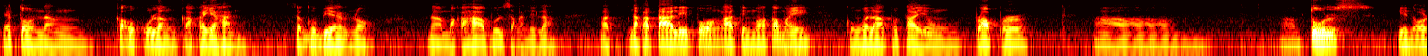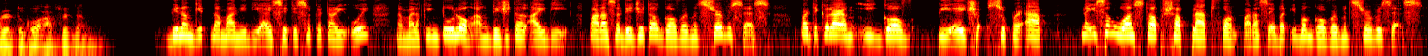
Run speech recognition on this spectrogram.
ito ng kaukulang kakayahan sa gobyerno na makahabol sa kanila. At nakatali po ang ating mga kamay kung wala po tayong proper um, um, tools in order to go after them. Binanggit naman ni DICT Secretary Uy na malaking tulong ang digital ID para sa digital government services, particular ang eGov PH Super App na isang one-stop shop platform para sa iba't ibang government services.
